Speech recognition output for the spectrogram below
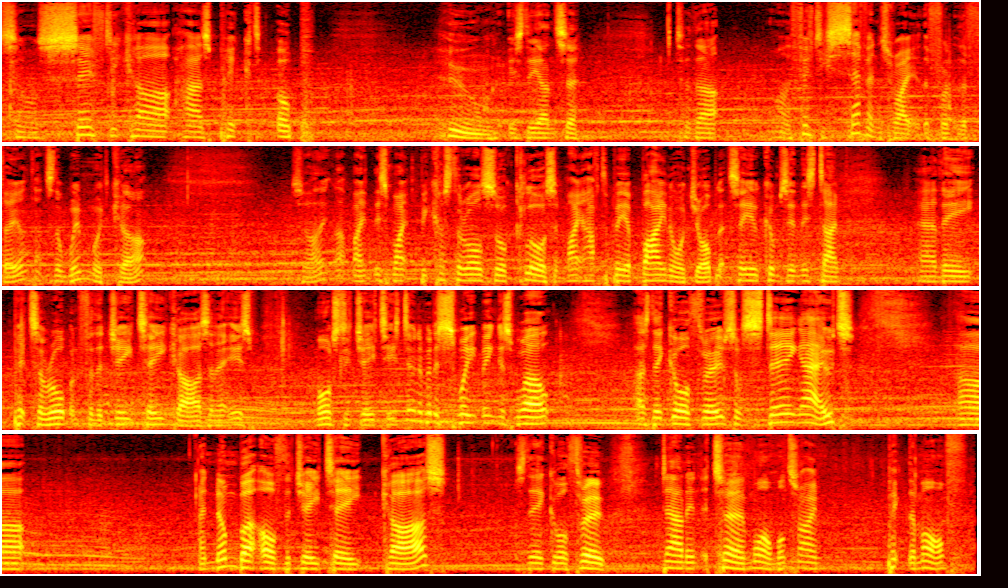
so, safety car has picked up. Who is the answer to that? Well, the 57's right at the front of the field. That's the Winward car. So I think that might this might because they're all so close. It might have to be a bino job. Let's see who comes in this time. Uh, the pits are open for the GT cars, and it is mostly GTs. Doing a bit of sweeping as well as they go through. So staying out uh, a number of the GT cars as they go through down into turn one. We'll try and pick them off.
